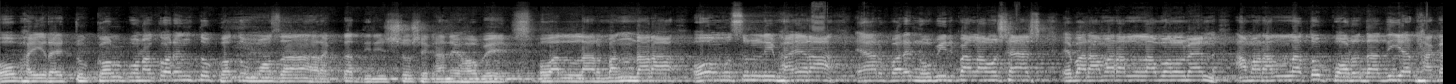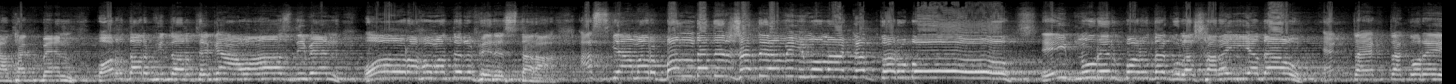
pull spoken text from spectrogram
ও ভাইরা, একটু কল্পনা করেন তো কত মজার একটা দৃশ্য সেখানে হবে। ও আল্লাহর বান্দারা, ও মুসল্লি ভাইয়েরা, এরপরে নবীর পালাও শেষ। এবার আমার আল্লাহ বলবেন, আমার আল্লাহ তো পর্দা দিয়া ঢাকা থাকবেন, পর্দার ভিতর থেকে আওয়াজ দিবেন, ও রহমতের ফেরেস্তারা আজকে আমার বান্দাদের সাথে আমি মোলাকাত করব। এই নূরের পর্দাগুলা সরাইয়া দাও, একটা একটা করে।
